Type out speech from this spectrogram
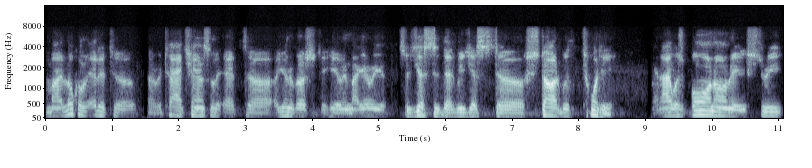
my local editor, a retired chancellor at uh, a university here in my area, suggested that we just uh, start with 20. And I was born on a street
